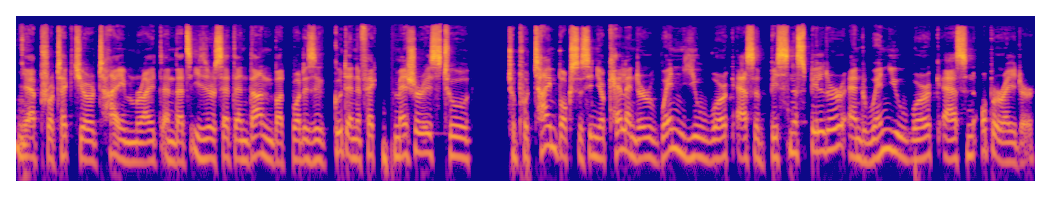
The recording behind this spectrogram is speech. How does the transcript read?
Yeah, protect your time, right? And that's easier said than done. But what is a good and effective measure is to to put time boxes in your calendar when you work as a business builder and when you work as an operator.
